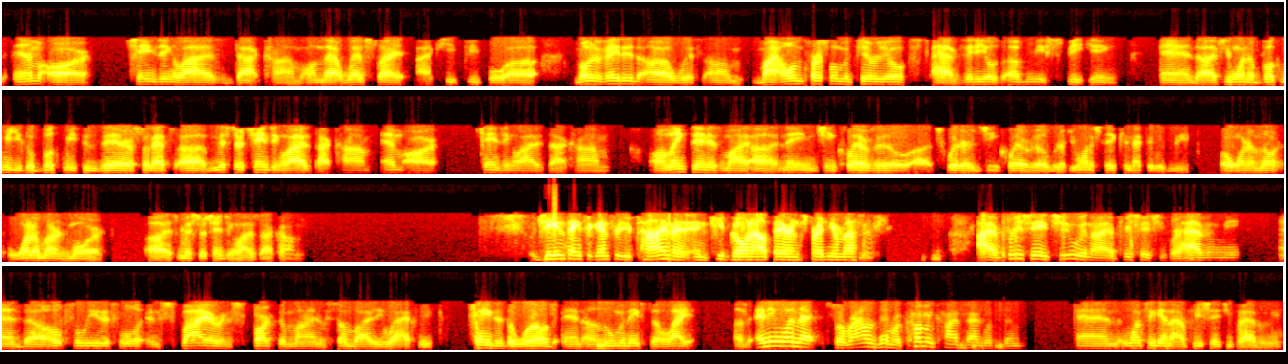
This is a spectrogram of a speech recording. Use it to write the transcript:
mrchanginglives.com. On that website, I keep people uh, motivated uh, with um, my own personal material. I have videos of me speaking. And uh, if you want to book me, you can book me through there. So that's uh, mrchanginglives.com, mrchanginglives.com on LinkedIn is my uh, name, Jean Clervil. Uh, Twitter, Jean Clervil. But if you want to stay connected with me or want to learn want to learn more, uh, it's MrChangingLives.com. Jean, thanks again for your time, and, and keep going out there and spreading your message. I appreciate you, and I appreciate you for having me. And uh, hopefully, this will inspire and spark the mind of somebody who actually changes the world and illuminates the light of anyone that surrounds them or come in contact with them and once again, I appreciate you for having me.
